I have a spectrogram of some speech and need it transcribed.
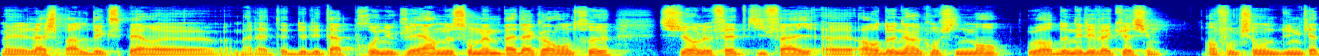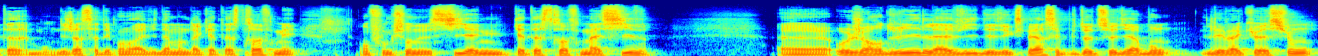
là je parle d'experts à la tête de l'État pro-nucléaire, ne sont même pas d'accord entre eux sur le fait qu'il faille ordonner un confinement ou ordonner l'évacuation en fonction d'une catastrophe. Bon, déjà, ça dépendra évidemment de la catastrophe, mais en fonction de s'il y a une catastrophe massive, aujourd'hui, l'avis des experts, c'est plutôt de se dire bon, l'évacuation,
